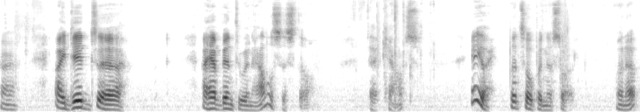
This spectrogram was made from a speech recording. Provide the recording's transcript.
uh, I did. Uh, I have been through analysis though. That counts. Anyway, let's open this up. One up.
